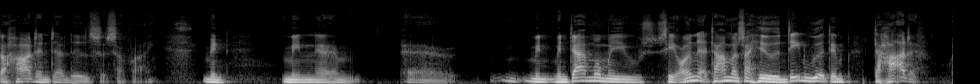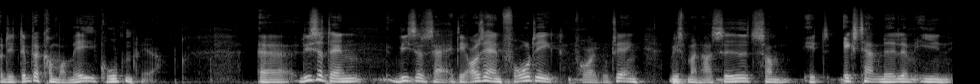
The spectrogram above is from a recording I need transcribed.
der har den der ledelseserfaring. Men, men, øh, øh, men, men der må man jo se i øjnene, at der har man så hævet en del ud af dem, der har det. Og det er dem, der kommer med i gruppen her. Uh, ligesådan viser det sig, at det også er en fordel for rekruttering, hvis man har siddet som et ekstern medlem i en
